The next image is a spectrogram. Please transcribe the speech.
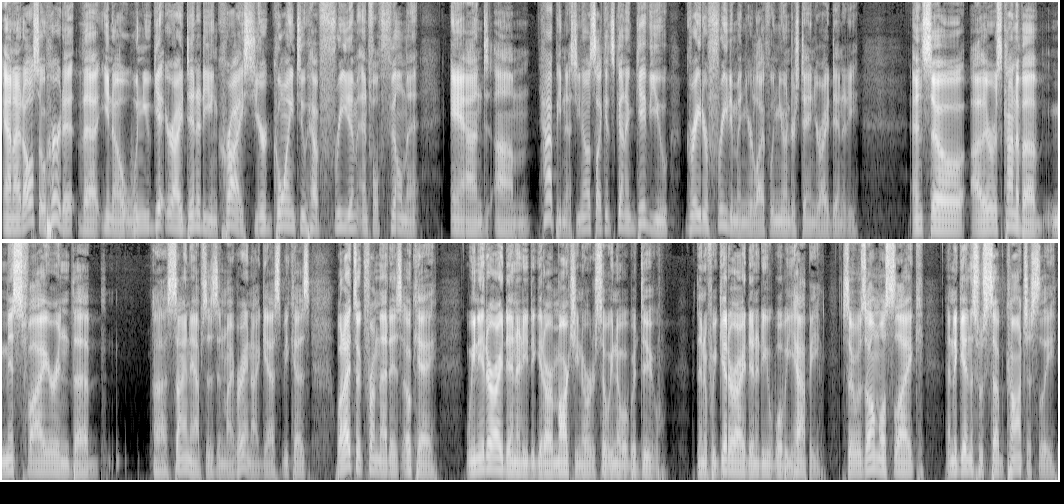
And I'd also heard it that, you know, when you get your identity in Christ, you're going to have freedom and fulfillment and um, happiness. You know, it's like it's going to give you greater freedom in your life when you understand your identity. And so uh, there was kind of a misfire in the uh, synapses in my brain, I guess, because what I took from that is okay, we need our identity to get our marching orders so we know what we do. Then if we get our identity, we'll be happy. So it was almost like, and again, this was subconsciously,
